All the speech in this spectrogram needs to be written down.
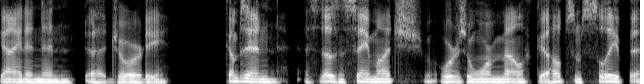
Guinan and uh, Geordi. Comes in, doesn't say much, orders a warm milk, helps him sleep. Uh,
